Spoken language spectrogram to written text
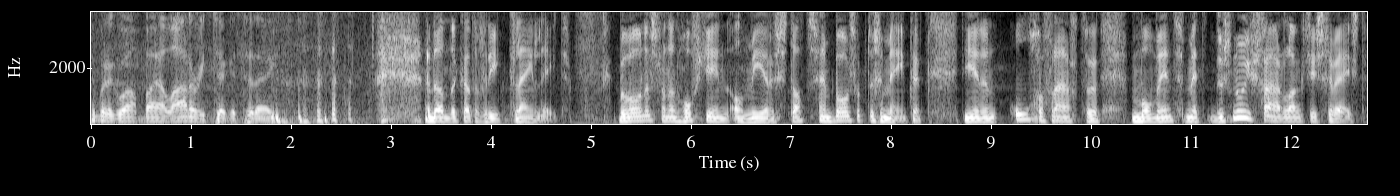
You better go out and buy a lottery ticket today. En dan de categorie kleinleed. Bewoners van een hofje in Almere stad zijn boos op de gemeente... die in een ongevraagd eh, moment met de snoeischaar langs is geweest.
